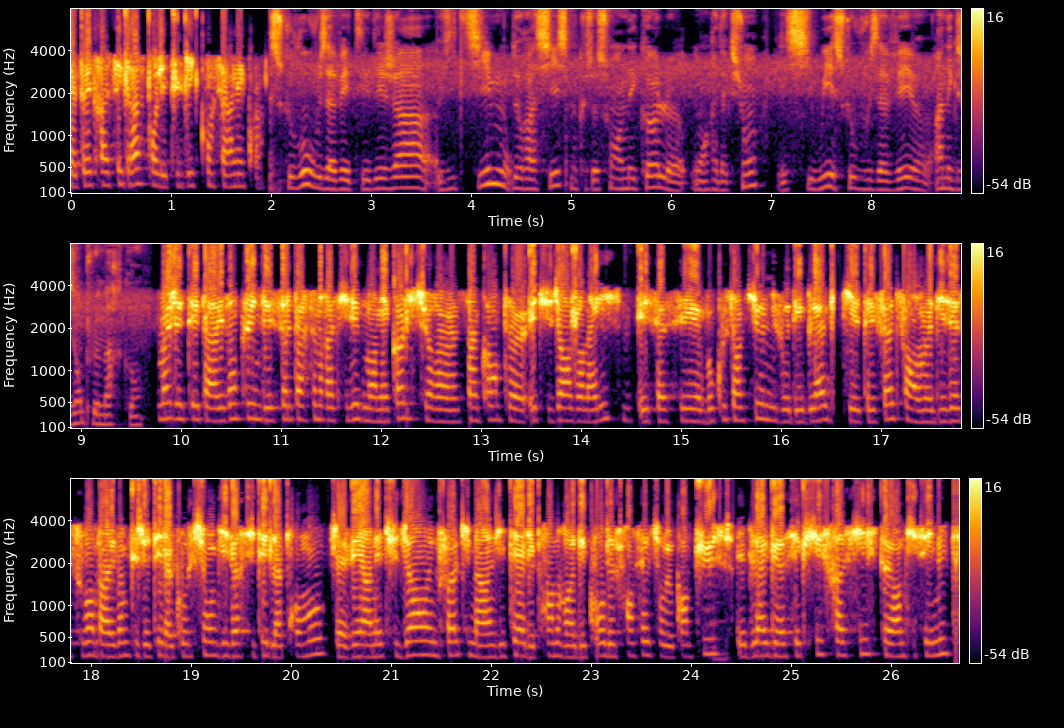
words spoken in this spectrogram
ça peut être assez grave pour les publics concernés quoi. Est-ce que vous, vous avez été déjà victime de racisme, que ce soit en école ou en rédaction? Et si oui, est-ce que vous avez euh, un exemple marquant? Moi, j'étais par exemple une des seules personnes racisées de mon école sur euh, 50 euh, étudiants en journalisme et ça s'est beaucoup senti au niveau des blagues qui étaient faites. On me disait souvent par exemple que j'étais la caution diversité de la promo. J'avais un étudiant une fois qui m'a invité à aller prendre des cours de français sur le campus. Les blagues sexistes, racistes, antisémites,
